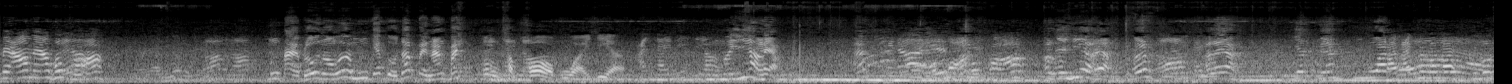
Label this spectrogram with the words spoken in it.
ไม่เอาไม่เอาผมขอมึงแต่รู้น้องว่ามึงแกตัวทับไปนั่งไปมึงทำพ่อกูอะไอ้เหี้ยอันใจนิดเดียวมาเหี้ยอะไรอะไม่ได้ผมขอผมขออะไรเหี้ยอะไรอะฮะอะไรอะเย็ดเมียนวัไปดไปขึ้นรถเลยขึ้นรถ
